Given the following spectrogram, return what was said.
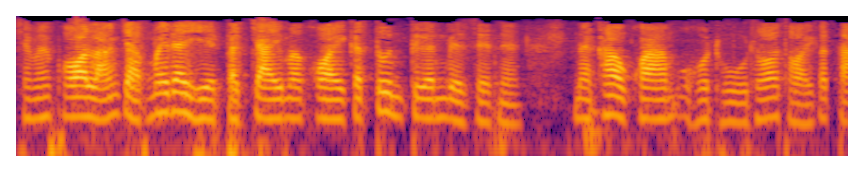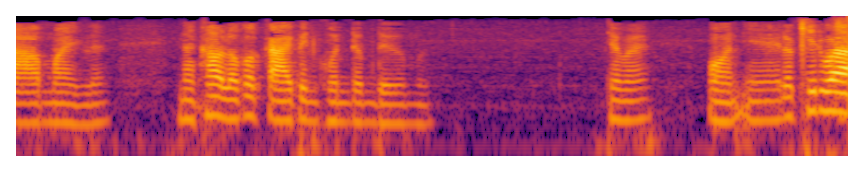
ใช่ไหมพอหลังจากไม่ได้เหตุปัจจัยมาคอยกระตุ้นเตือนเบ็ดเสร็จเนี่ยนะเข้าความโอโถูท้อถอยก็ตามมาอีกแล้วนะเข้าเราก็กลายเป็นคนเดิมๆใช่ไหม อ่อนแอเราคิดว่า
